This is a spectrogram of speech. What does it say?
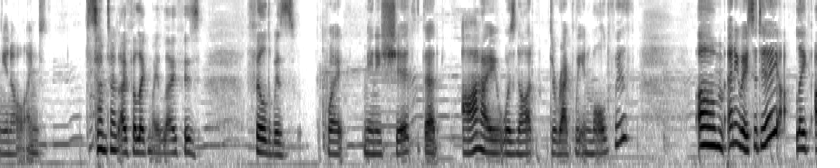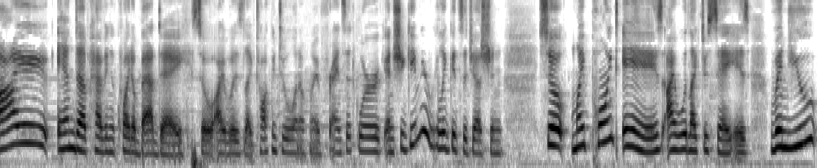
you know, I'm sometimes I feel like my life is filled with quite many shit that I was not directly involved with. Um, anyway, so today, like, I end up having a quite a bad day. So I was like talking to one of my friends at work, and she gave me a really good suggestion. So my point is, I would like to say is when you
